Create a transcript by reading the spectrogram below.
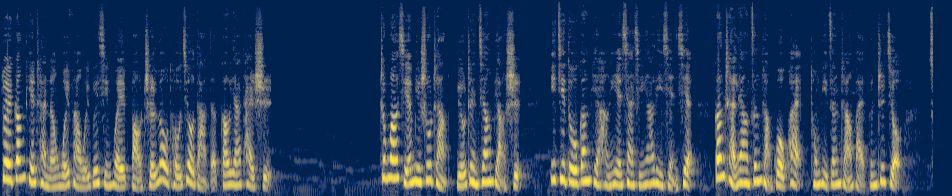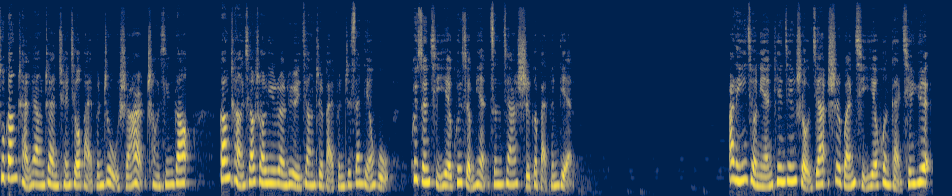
对钢铁产能违法违规行为保持露头就打的高压态势。中钢协秘书长刘振江表示，一季度钢铁行业下行压力显现，钢产量增长过快，同比增长百分之九，粗钢产量占全球百分之五十二，创新高，钢厂销售利润率降至百分之三点五。亏损企业亏损面增加十个百分点。二零一九年，天津首家市管企业混改签约，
